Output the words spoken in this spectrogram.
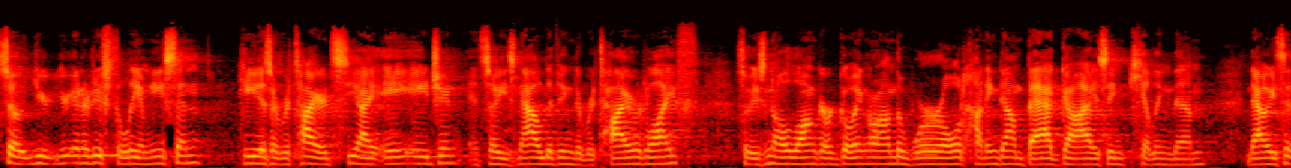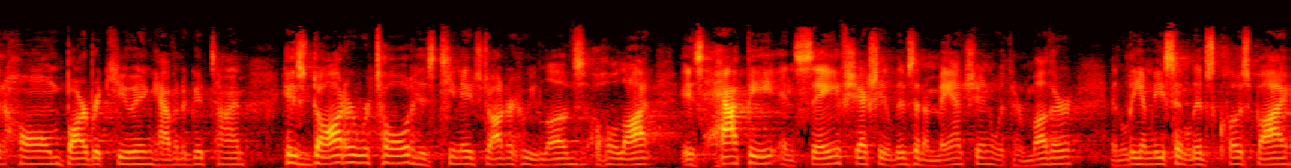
So you're, you're introduced to Liam Neeson. He is a retired CIA agent, and so he's now living the retired life. So he's no longer going around the world hunting down bad guys and killing them. Now he's at home barbecuing, having a good time. His daughter, we're told, his teenage daughter, who he loves a whole lot, is happy and safe. She actually lives in a mansion with her mother, and Liam Neeson lives close by.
